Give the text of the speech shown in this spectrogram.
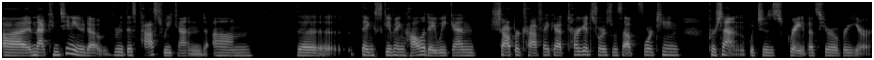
Uh, and that continued over this past weekend. Um, the Thanksgiving holiday weekend, shopper traffic at Target stores was up 14%, which is great. That's year over year.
